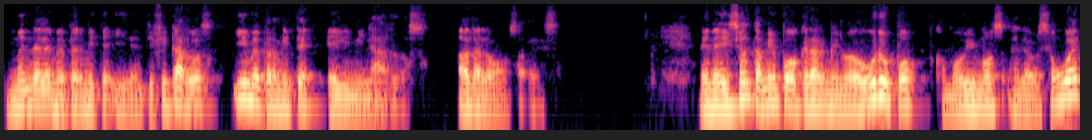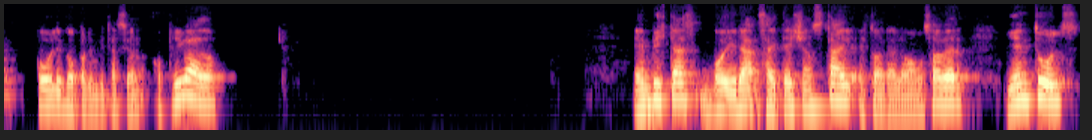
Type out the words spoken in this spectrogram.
Mendeley me permite identificarlos y me permite eliminarlos. Ahora lo vamos a ver eso. En edición también puedo crear mi nuevo grupo, como vimos en la versión web, público por invitación o privado. En vistas voy a ir a Citation Style, esto ahora lo vamos a ver, y en Tools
